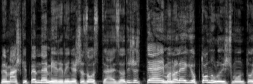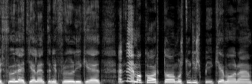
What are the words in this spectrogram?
mert másképpen nem érvényes az osztályzat, és a Tejman a legjobb tanuló is mondta, hogy föl lehet jelenteni Fröliket. Hát nem akarta, most úgyis píkje van rám,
